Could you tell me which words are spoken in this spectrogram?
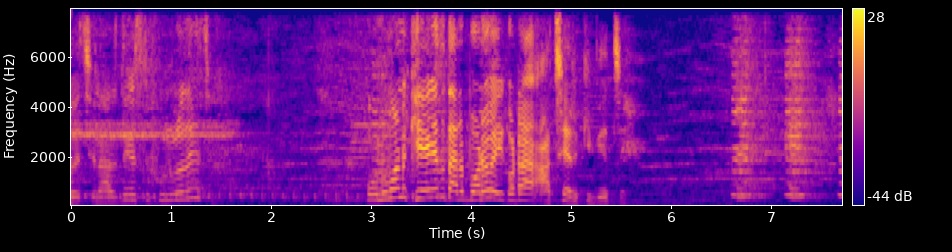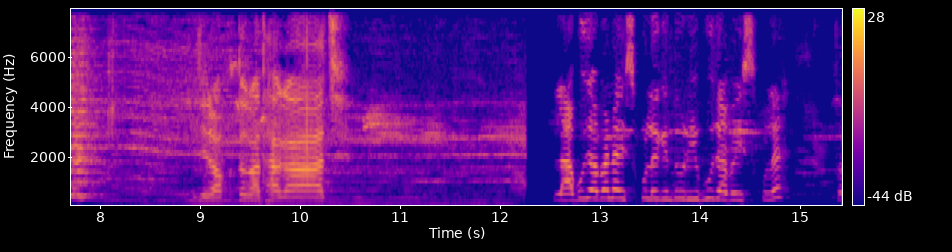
হয়েছে নাজনি গাছের ফুলগুলো দেখেছ? হনুমান খেয়ে গেছে, তারপরেও এই কটা আছে আর কি বেঁচে। যে রক্তগাথা গাছ। লাবু যাবে না স্কুলে, কিন্তু রিভু যাবে স্কুলে। তো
